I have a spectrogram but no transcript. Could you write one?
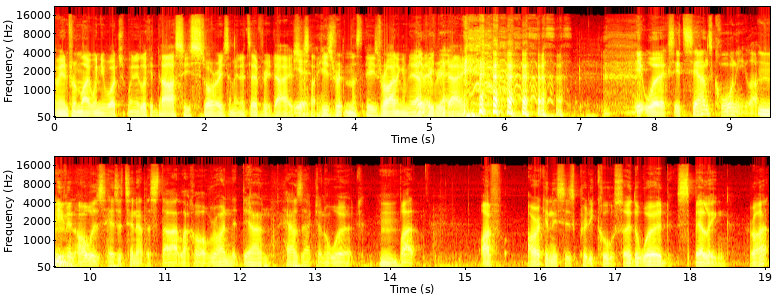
I mean, from like when you watch, when you look at Darcy's stories, I mean, it's every day. It's just Yeah. like he's written this, he's writing them down Every every day. day. It works. It sounds corny. Like Mm. even I was hesitant at the start. Like, oh, writing it down. How's that gonna work? Mm. But I've I reckon this is pretty cool. So the word spelling, right?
